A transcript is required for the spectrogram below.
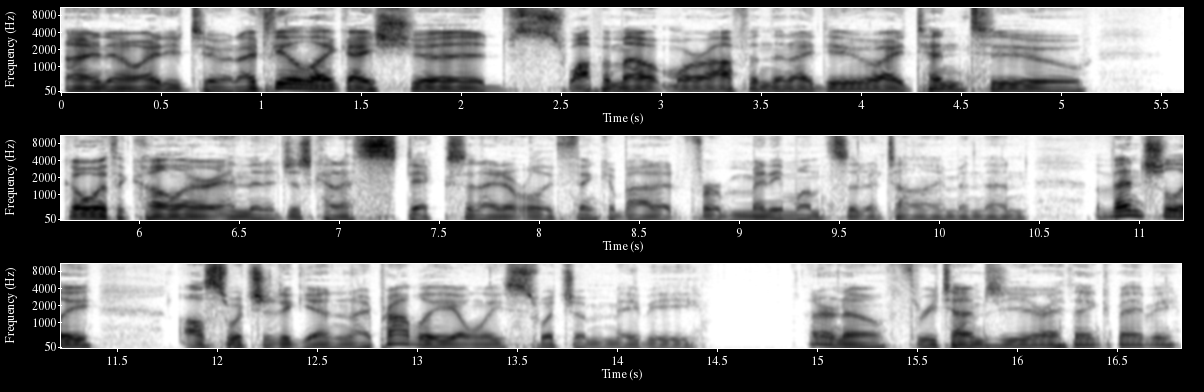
I know I do too, and I feel like I should swap them out more often than I do. I tend to go with a color, and then it just kind of sticks, and I don't really think about it for many months at a time, and then eventually I'll switch it again. And I probably only switch them maybe I don't know three times a year. I think maybe.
